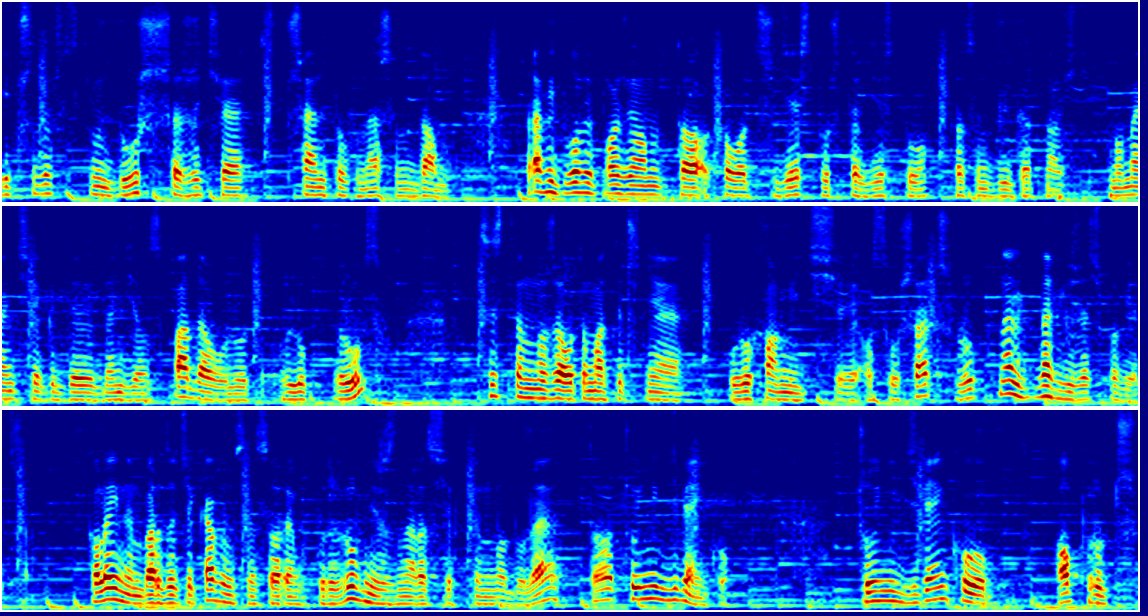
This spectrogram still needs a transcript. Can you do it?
i przede wszystkim dłuższe życie sprzętu w naszym domu. Prawidłowy poziom to około 30-40% wilgotności. W momencie, gdy będzie on spadał lub, lub rósł, system może automatycznie uruchomić osuszacz lub nawilżać powietrze. Kolejnym bardzo ciekawym sensorem, który również znalazł się w tym module, to czujnik dźwięku. Czujnik dźwięku oprócz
